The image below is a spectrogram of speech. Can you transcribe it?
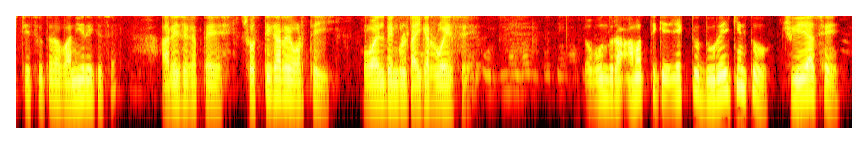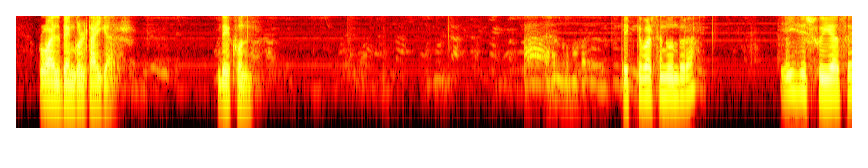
স্ট্যাচু তারা বানিয়ে রেখেছে। আর এই জায়গাতে সত্যিকারের অর্থেই রয়্যাল বেঙ্গল টাইগার রয়েছে। তো বন্ধুরা, আমার থেকে একটু দূরেই কিন্তু শুয়ে আছে রয়্যাল বেঙ্গল টাইগার। দেখুন। দেখতে পাচ্ছেন বন্ধুরা? এই যে শুয়ে আছে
